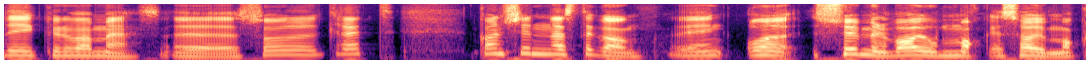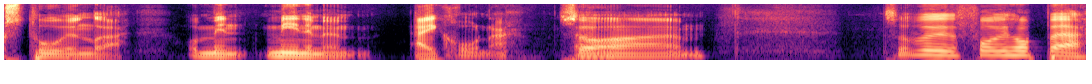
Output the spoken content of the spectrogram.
de kunne være med. Eh, så greit. Kanskje neste gang. Og summen var jo maks, jeg sa jo maks 200, og min minimum ei krone. Så, ja. så får vi håpe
